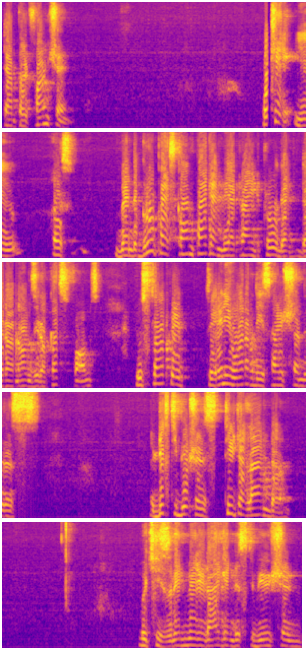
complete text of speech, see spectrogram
tempered function? Okay, you when the group has compact and we are trying to prove that there are non-zero cusp forms, you start with any one of these Harishchandra's distributions theta lambda which is an invariant eigendistribution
